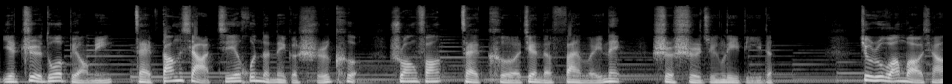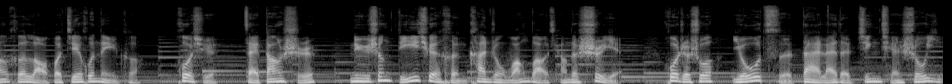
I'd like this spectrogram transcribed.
也至多表明在当下结婚的那个时刻。双方在可见的范围内是势均力敌的，就如王宝强和老婆结婚那一刻，或许在当时，女生的确很看重王宝强的事业，或者说由此带来的金钱收益，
